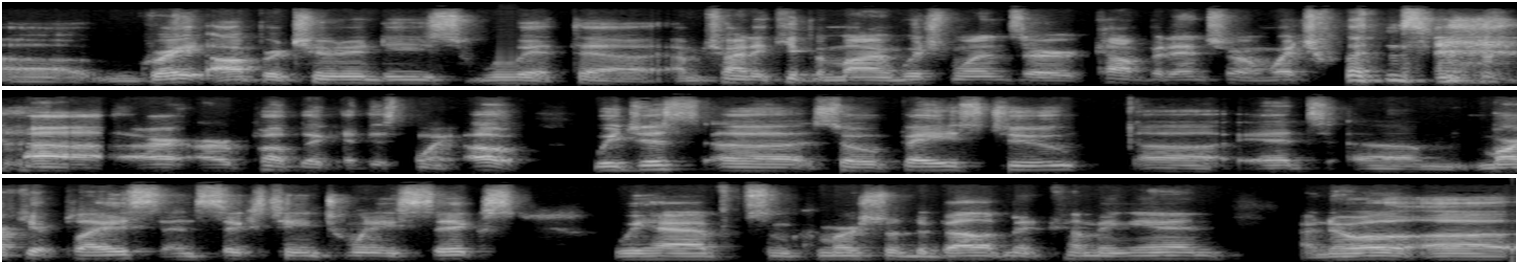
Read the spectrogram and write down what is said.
uh, great opportunities with uh, i'm trying to keep in mind which ones are confidential and which ones uh, are, are, public at this point. Oh we just uh, so phase two uh, at um, marketplace and 1626 we have some commercial development coming in. I know uh,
